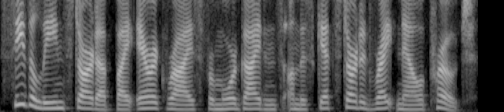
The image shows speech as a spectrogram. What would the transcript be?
See the Lean Startup by Eric Ries for more guidance on this Get Started Right Now approach.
